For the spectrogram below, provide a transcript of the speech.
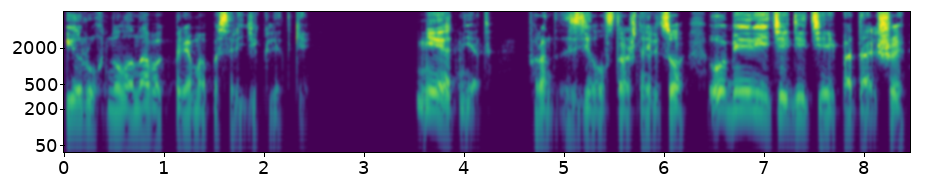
и рухнуло на бок прямо посреди клетки. «Нет-нет», — Франт сделал страшное лицо, — «уберите детей подальше».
